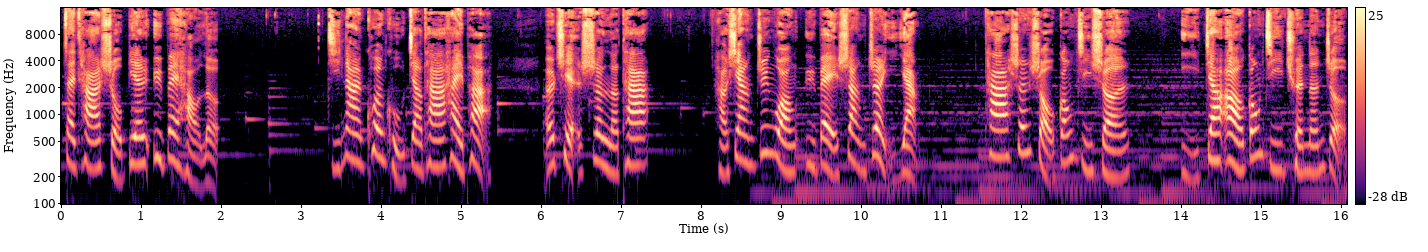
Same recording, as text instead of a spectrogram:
在他手边预备好了。极难困苦叫他害怕，而且胜了他，好像君王预备上阵一样。他伸手攻击神，以骄傲攻击全能者，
